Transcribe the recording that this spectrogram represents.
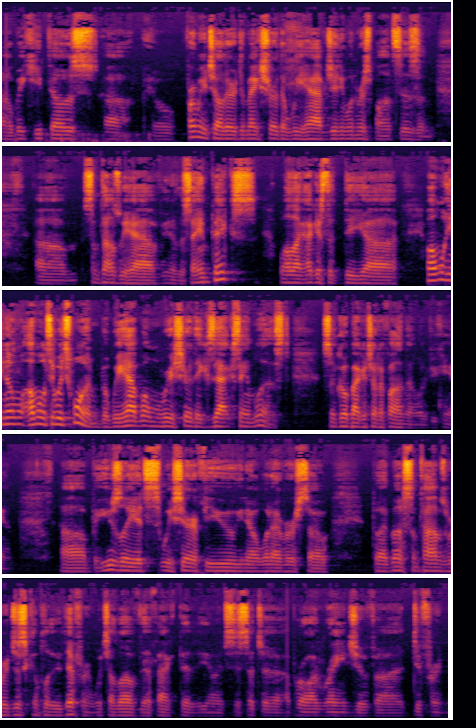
uh, we keep those uh, you know from each other to make sure that we have genuine responses, and um, sometimes we have you know the same picks. Well, like I guess the, the uh, well, you know, I won't say which one, but we have one where we share the exact same list. So go back and try to find that one if you can. Uh, but usually it's we share a few, you know, whatever. So, but most sometimes we're just completely different, which I love the fact that you know it's just such a, a broad range of uh, different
